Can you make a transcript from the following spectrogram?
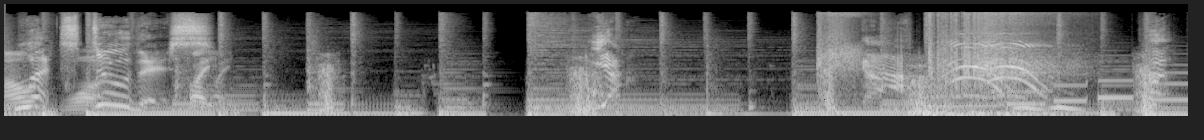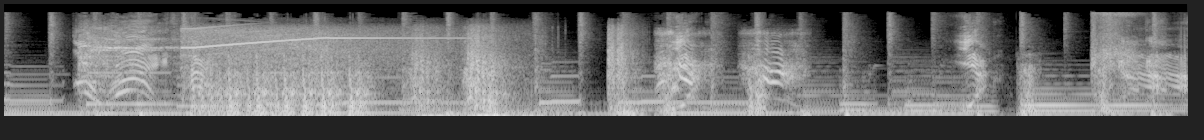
Round Let's one. do this! Fight. Yeah! Ah. All right! Yeah! Yeah!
